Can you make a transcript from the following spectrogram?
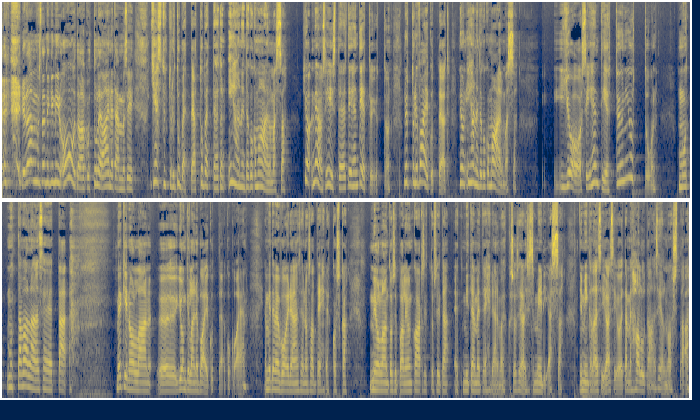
ja tämä on musta jotenkin niin outoa, kun tulee aina tämmöisiä, jes nyt tuli tubettajat, tubettajat on ihaninta koko maailmassa. Joo, ne on siistejä siihen tiettyyn juttuun. Nyt tuli vaikuttajat, ne on ihaninta koko maailmassa. Joo, siihen tiettyyn juttuun. Mutta mut tavallaan se, että mekin ollaan ö, jonkinlainen vaikuttaja koko ajan. Ja mitä me voidaan sen osalta tehdä, koska me ollaan tosi paljon karsittu sitä, että mitä me tehdään vaikka sosiaalisessa mediassa ja minkälaisia asioita me halutaan siellä nostaa.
